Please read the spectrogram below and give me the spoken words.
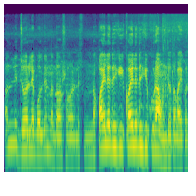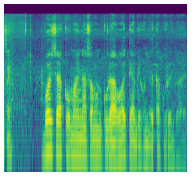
अलि जोरले बोलिदिनु न दर्शकहरूले सुन्नु न। कहिलेदेखि कहिलेदेखि कुरा हुन्थ्यो तपाईँको चाहिँ? वैशाखको महिनासम्म कुरा भयो त्यहाँदेखि यता कुरै भएन।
